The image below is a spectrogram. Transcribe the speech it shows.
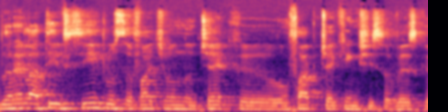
relativ simplu să faci un check, un fact-checking și să vezi că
